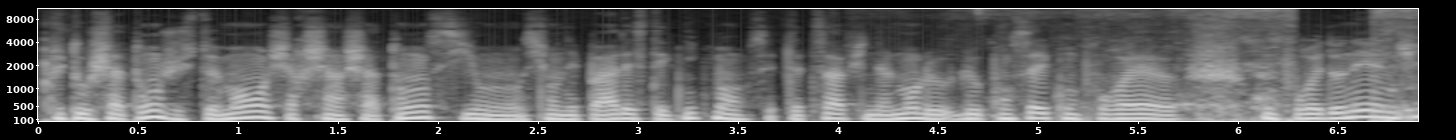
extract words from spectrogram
plutôt chatons justement chercher un chaton si on si on n'est pas à l'aise techniquement. C'est peut-être ça finalement le, le conseil qu'on pourrait euh, qu'on pourrait donner NJ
